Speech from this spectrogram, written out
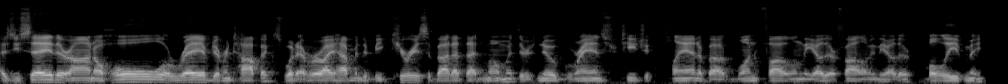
As you say, they're on a whole array of different topics, whatever I happen to be curious about at that moment. There's no grand strategic plan about one following the other, following the other, believe me.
